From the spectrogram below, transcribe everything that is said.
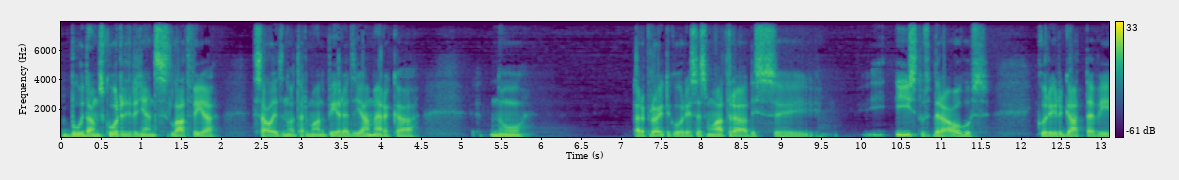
būdams kurģents Latvijā, salīdzinot ar manu pieredzi Amerikā, nu, ar projektu, kur es esmu atradis īstus draugus, kuri ir gatavi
